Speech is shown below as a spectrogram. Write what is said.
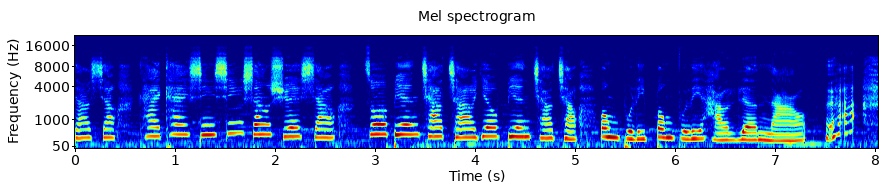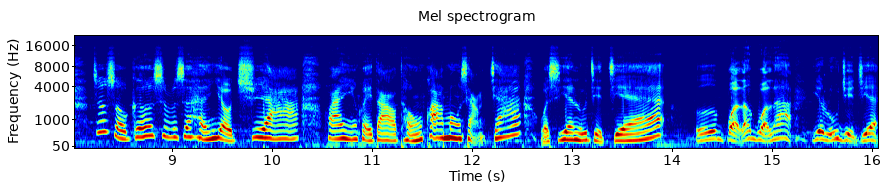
年纪小小，开开心心上学校。左边瞧瞧，右边瞧瞧，蹦不里蹦不里，好热闹。这首歌是不是很有趣啊？欢迎回到童话梦想家，我是燕如姐姐。呃，管啦管啦，燕如姐姐，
